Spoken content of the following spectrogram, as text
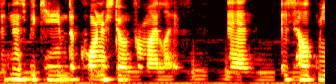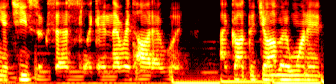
Fitness became the cornerstone for my life, and this helped me achieve success like I never thought I would. I got the job I wanted,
